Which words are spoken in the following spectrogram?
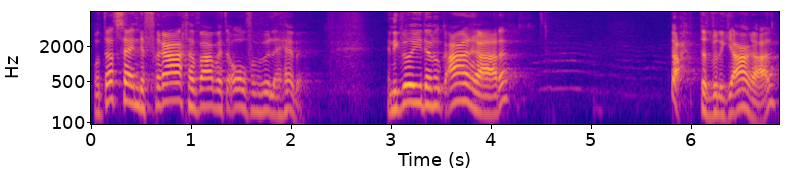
Want dat zijn de vragen waar we het over willen hebben. En ik wil je dan ook aanraden, ja, dat wil ik je aanraden,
